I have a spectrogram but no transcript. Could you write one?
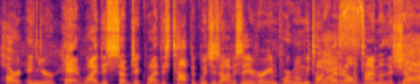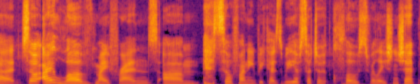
heart and your head? Why this subject? Why this topic? Which is obviously a very important one. We talk about it all the time on this show. Yeah. So I love my friends. Um, it's so funny because we have such a close relationship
